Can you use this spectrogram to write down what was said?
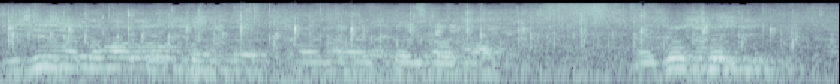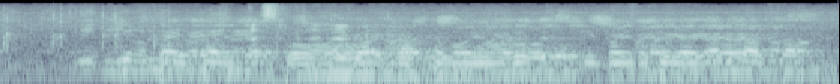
20型も決勝にお願いしております。女子3つの大会勝敗が決した模様です。心配な声が上がります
